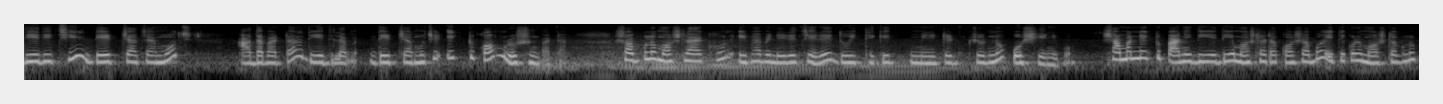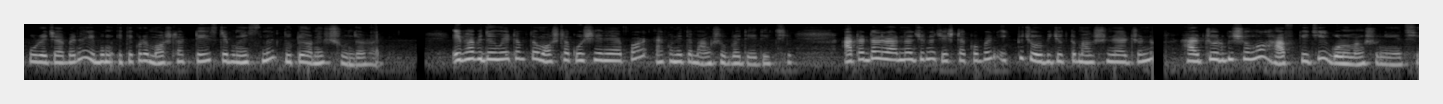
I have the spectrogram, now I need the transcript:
দিয়ে দিচ্ছি দেড় চা চামচ আদা বাটা, দিয়ে দিলাম দেড় চামচের একটু কম রসুন বাটা। সবগুলো মশলা এখন এইভাবে নেড়ে চেড়ে দুই থেকে মিনিটের জন্য কষিয়ে নিব। সামান্য একটু পানি দিয়ে দিয়ে মশলাটা কষাবো। এতে করে মশলাগুলো পুড়ে যাবে না এবং এতে করে মশলার টেস্ট এবং স্মেল দুটোই অনেক সুন্দর হয়। এইভাবে দু মিনিট মতো মশলা কষিয়ে নেওয়ার পর এখন এতে মাংসগুলো দিয়ে দিচ্ছি। আটার ডাল রান্নার জন্য চেষ্টা করবেন একটু চর্বিযুক্ত মাংস নেওয়ার জন্য। হাড় চর্বি সহ হাফ কেজি গরু মাংস নিয়েছি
